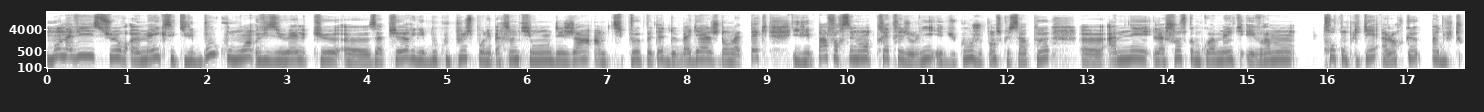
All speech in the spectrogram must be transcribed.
Mon avis sur euh, Make, c'est qu'il est beaucoup moins visuel que euh, Zapier. Il est beaucoup plus pour les personnes qui ont déjà un petit peu peut-être de bagage dans la tech. Il n'est pas forcément très très joli et du coup, je pense que ça peut amener la chose comme quoi Make est vraiment trop compliqué alors que pas du tout.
